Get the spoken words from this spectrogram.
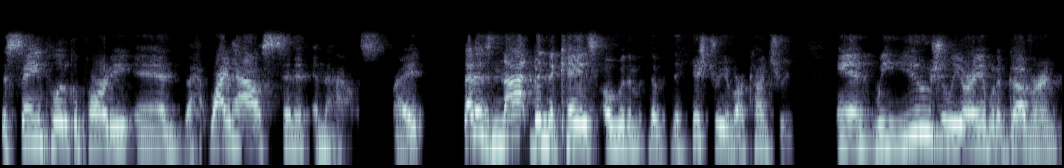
the same political party in the White House, Senate, and the House, right? That has not been the case over the, the, the history of our country. And we usually are able to govern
